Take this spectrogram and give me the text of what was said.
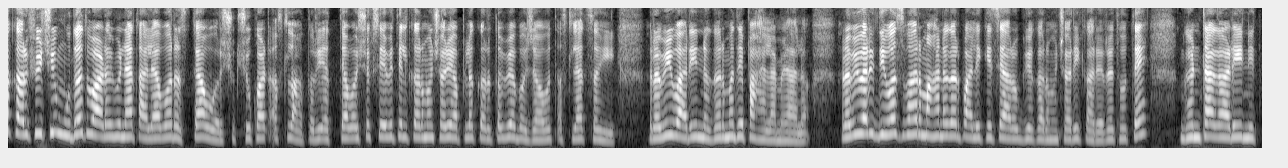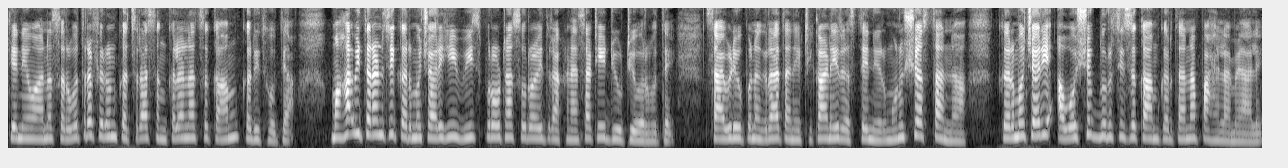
कर्फ्यूची मुदत वाढविण्यात आल्यावर रस्त्यावर शुकशुकाट असला तरी अत्यावश्यक सेवेतील कर्मचारी आपलं कर्तव्य बजावत असल्याचंही रविवारी नगरमध्ये पाहायला मिळालं. रविवारी दिवसभर महानगरपालिकेचे आरोग्य कर्मचारी कार्यरत होते. घंटागाडी नित्यनेवानं सर्वत्र फिरून कचरा संकलनाचं काम करीत होत्या. महावितरणचे कर्मचारीही वीज पुरवठा सुरळीत राखण्यासाठी ड्युटीवर होते. सावडी उपनगरात अनेक ठिकाणी रस्ते निर्मनुष्य असताना कर्मचारी आवश्यक दुरुस्तीचं काम करताना पाहायला मिळाले.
